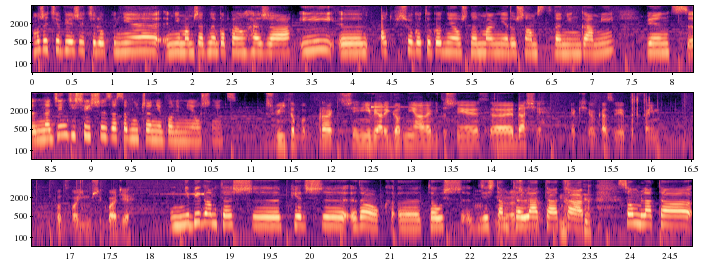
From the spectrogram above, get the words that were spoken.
Możecie wierzyć lub nie, nie mam żadnego pęcherza i y, od przyszłego tygodnia już normalnie ruszam z treningami, więc y, na dzień dzisiejszy zasadniczo nie boli mnie już nic. Brzmi to praktycznie niewiarygodnie, ale widocznie e, da się, jak się okazuje po twoim, po twoim przykładzie. Nie biegam też y, pierwszy rok, y, to już gdzieś tam te Raczej- lata, tak, są lata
